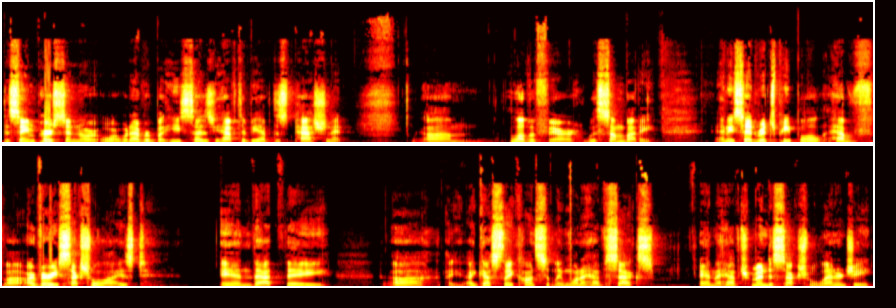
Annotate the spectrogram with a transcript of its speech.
the same person or, or whatever, but he says you have to be have this passionate um, love affair with somebody. And he said rich people have uh, are very sexualized in that they, uh, I, I, guess, they constantly want to have sex, and they have tremendous sexual energy.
